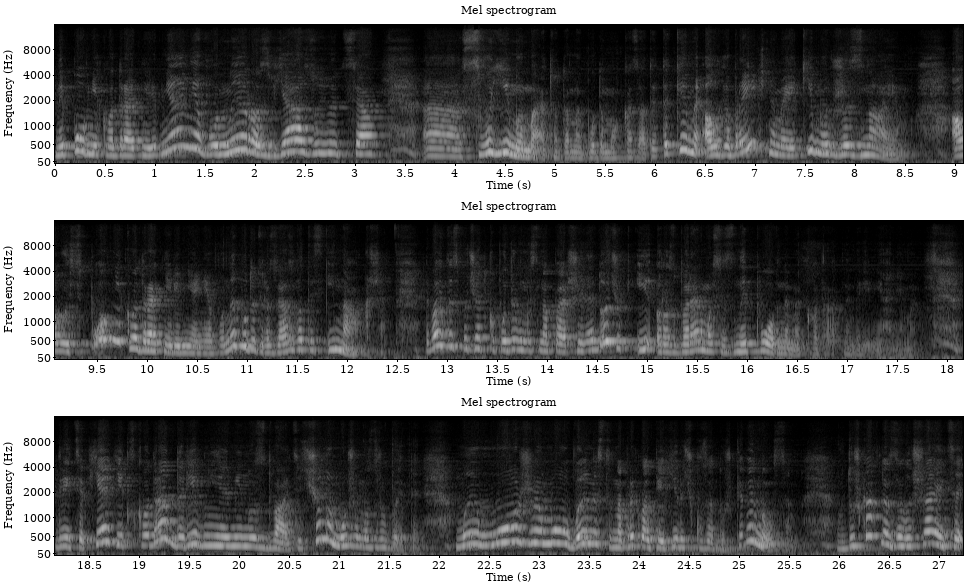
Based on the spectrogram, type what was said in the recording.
Неповні квадратні рівняння, вони розв'язуються е, своїми методами, будемо казати, такими алгебраїчними, які ми вже знаємо. А ось повні квадратні рівняння, вони будуть розв'язуватись інакше. Давайте спочатку подивимося на перший рядочок і розберемося з неповними квадратними рівняннями. Дивіться, 5х квадрат дорівнює мінус 20. Що ми можемо зробити? Ми можемо винести, наприклад, п'ятірочку за дужки. Виносимо. В дужках у нас залишається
